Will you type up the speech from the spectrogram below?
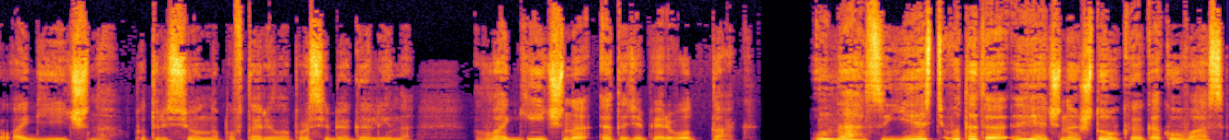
«Логично», — потрясенно повторила про себя Галина. «Логично — это теперь вот так. «У нас есть вот эта вечная штука, как у вас,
